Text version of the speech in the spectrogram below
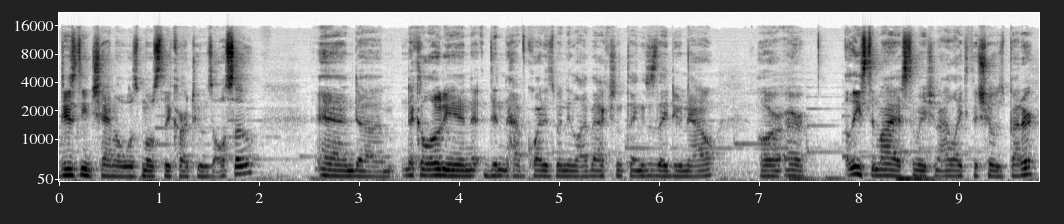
Disney Channel was mostly cartoons also, and um, Nickelodeon didn't have quite as many live action things as they do now, or, or at least in my estimation, I like the shows better.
